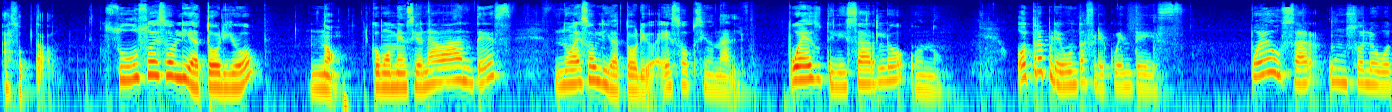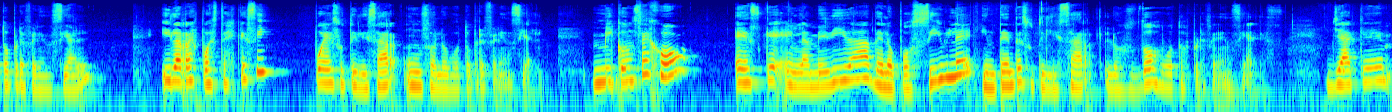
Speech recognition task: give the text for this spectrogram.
has optado. ¿Su uso es obligatorio? No. Como mencionaba antes, no es obligatorio, es opcional. Puedes utilizarlo o no. Otra pregunta frecuente es, ¿puedo usar un solo voto preferencial? Y la respuesta es que sí, puedes utilizar un solo voto preferencial. Mi consejo es que en la medida de lo posible intentes utilizar los dos votos preferenciales ya que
